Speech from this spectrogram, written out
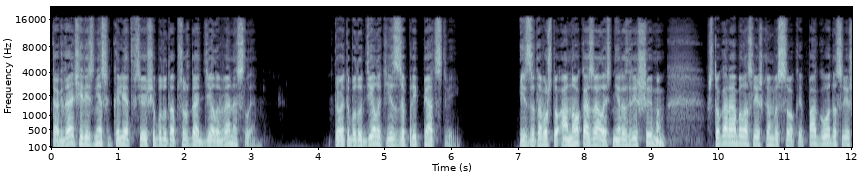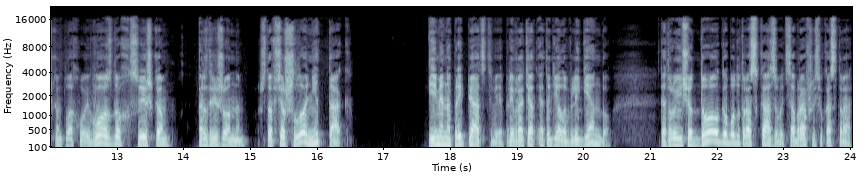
Когда через несколько лет все еще будут обсуждать дело Венеслы, то это будут делать из-за препятствий, из-за того, что оно казалось неразрешимым, что гора была слишком высокой, погода слишком плохой, воздух слишком разрешенным, что все шло не так. Именно препятствия превратят это дело в легенду, которую еще долго будут рассказывать, собравшись у костра.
